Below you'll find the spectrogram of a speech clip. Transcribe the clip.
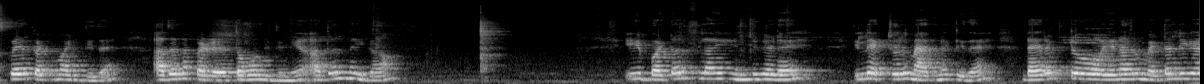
ಸ್ಕ್ವೇರ್ ಕಟ್ ಮಾಡಿದ್ದಿದೆ. ಅದನ್ನು ಕ ತೊಗೊಂಡಿದ್ದೀನಿ. ಅದನ್ನು ಈಗ ಈ ಬಟರ್ಫ್ಲೈ ಹಿಂದ್ಗಡೆ ಇಲ್ಲಿ ಆ್ಯಕ್ಚುಲಿ ಮ್ಯಾಗ್ನೆಟ್ ಇದೆ. ಡೈರೆಕ್ಟ್ ಏನಾದರೂ ಮೆಟಲ್ಲಿಗೆ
